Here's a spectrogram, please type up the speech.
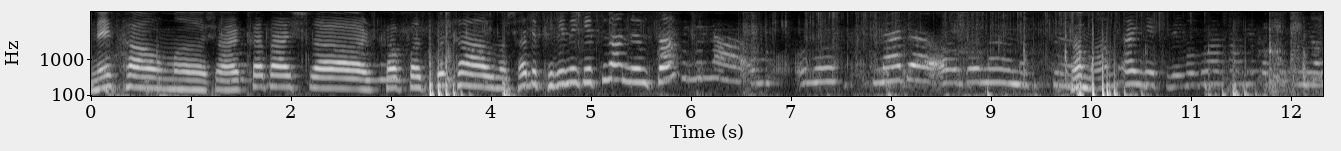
ne kalmış arkadaşlar kafası kalmış. Hadi pilini getir annem sen. Filin onu nerede olduğunu unuttum. Tamam ben getireyim o zaman sen de kafasını al.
